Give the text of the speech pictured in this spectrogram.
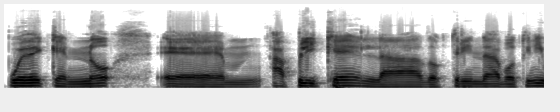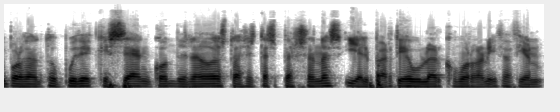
puede que no eh, aplique la doctrina Botín y por lo tanto puede que sean condenados todas estas personas y el Partido Popular como organización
